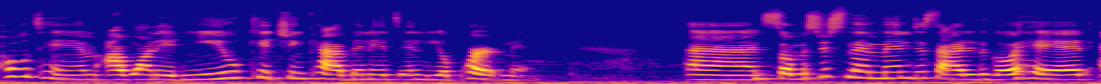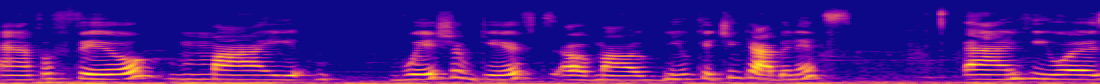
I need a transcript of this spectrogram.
told him I wanted new kitchen cabinets in the apartment. And so Mr. Smedman decided to go ahead and fulfill my wish of gift of my new kitchen cabinets. And he was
